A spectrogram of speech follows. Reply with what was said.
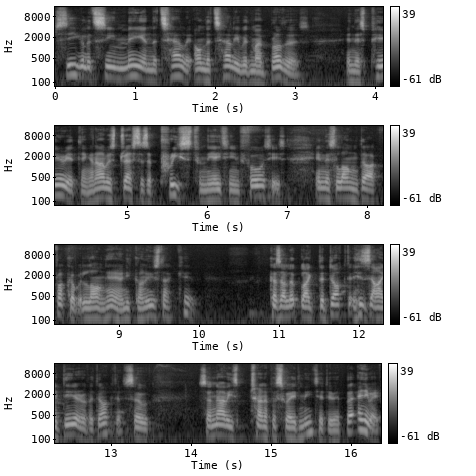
Segal had seen me in the telly on the telly with my brothers in this period thing, and I was dressed as a priest from the 1840s in this long dark frock up with long hair, and he'd gone, "Who's that kid?" Because I looked like the doctor, his idea of a doctor. So so now he's trying to persuade me to do it. But anyway,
